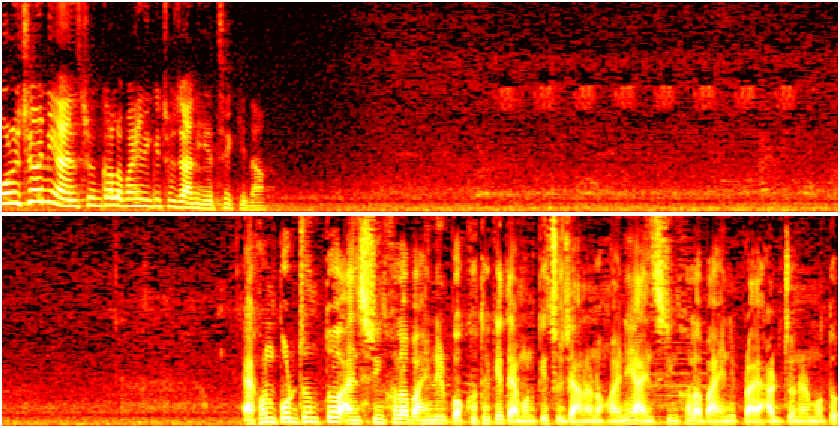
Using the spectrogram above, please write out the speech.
পরিচয় নিয়ে আইন শৃঙ্খলা বাহিনী কিছু জানিয়েছে কিনা? এখন পর্যন্ত আইনশৃঙ্খলা বাহিনীর পক্ষ থেকে তেমন কিছু জানানো হয়নি। আইনশৃঙ্খলা বাহিনী প্রায় আটজনের মতো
